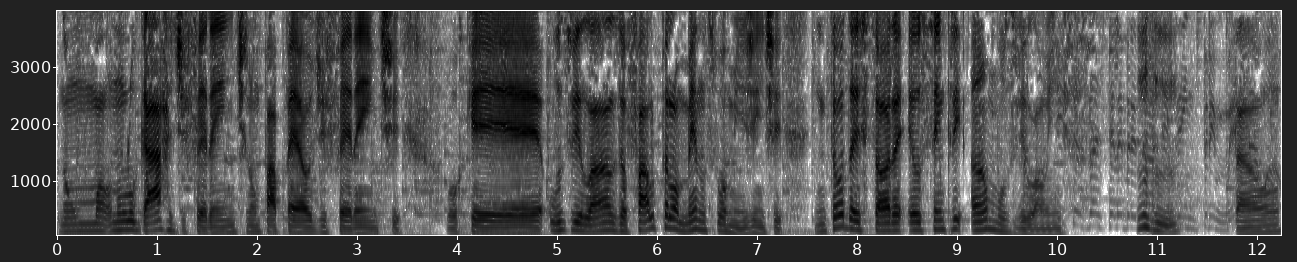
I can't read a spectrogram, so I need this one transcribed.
num, num lugar diferente, num papel diferente. Porque os vilões, eu falo pelo menos por mim, gente. Em toda a história, eu sempre amo os vilões. Uhum. Então,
